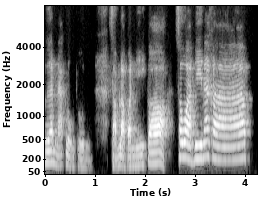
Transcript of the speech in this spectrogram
พื่อนๆนักลงทุนสำหรับวันนี้ก็สวัสดีนะครับ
